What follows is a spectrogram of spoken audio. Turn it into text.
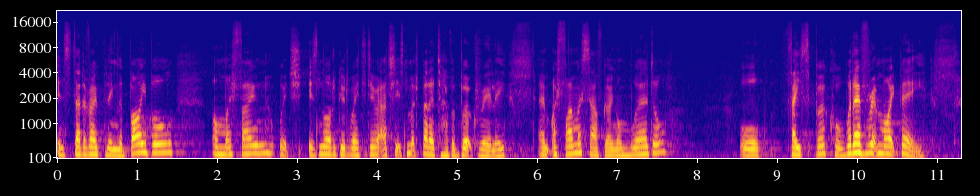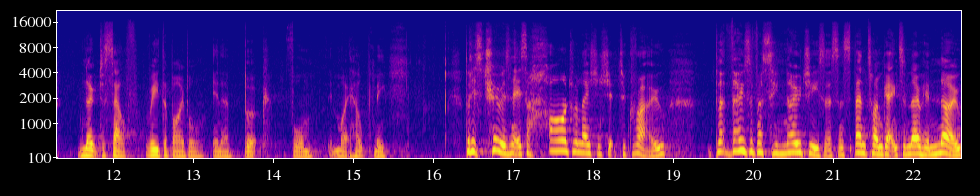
instead of opening the Bible on my phone, which is not a good way to do it. Actually, it's much better to have a book, really. Um, I find myself going on Wordle or Facebook or whatever it might be. Note to self read the Bible in a book form. It might help me. But it's true, isn't it? It's a hard relationship to grow. But those of us who know Jesus and spend time getting to know him know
